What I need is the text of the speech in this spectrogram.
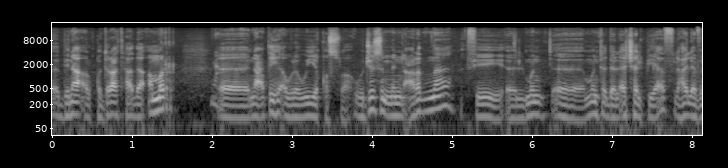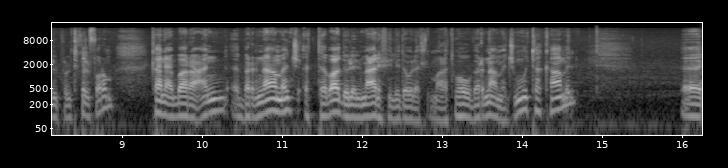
بناء القدرات هذا أمر نعم. آه نعطيه أولوية قصوى. وجزء من عرضنا في منتدى ال HLPF ال high level political forum كان عبارة عن برنامج التبادل المعرفي لدولة الإمارات. وهو برنامج متكامل آه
